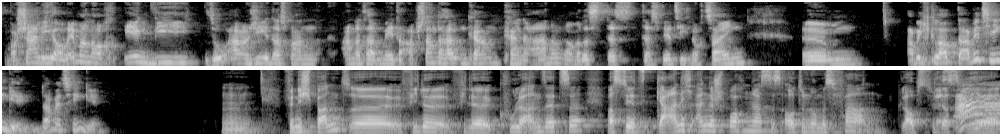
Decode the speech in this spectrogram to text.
wahrscheinlich auch immer noch irgendwie so arrangiert, dass man anderthalb Meter Abstand halten kann. Keine Ahnung, aber das, das, das wird sich noch zeigen. Ähm, aber ich glaube, da wird es hingehen. Da wird es hingehen. Mhm. Finde ich spannend, äh, viele, viele coole Ansätze. Was du jetzt gar nicht angesprochen hast, ist autonomes Fahren. Glaubst du, dass ah, wir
